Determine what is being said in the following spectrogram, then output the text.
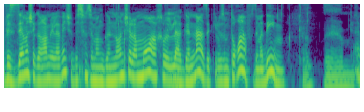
וזה מה שגרם לי להבין שבעצם זה מנגנון של המוח להגנה זה כאילו זה מטורף זה מדהים. כן. אמ, כן.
